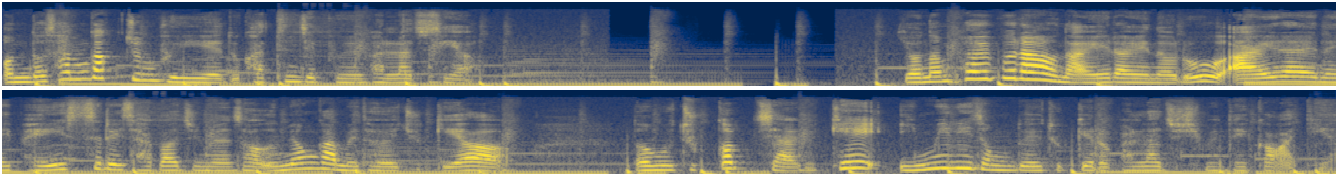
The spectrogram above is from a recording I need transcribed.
언더 삼각존 부위에도 같은 제품을 발라주세요. 연한 펄 브라운 아이라이너로 아이라인의 베이스를 잡아주면서 음영감을 더해줄게요. 너무 두껍지 않게 2mm 정도의 두께로 발라주시면 될 것 같아요.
